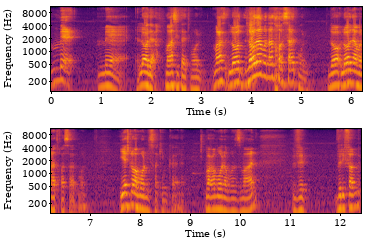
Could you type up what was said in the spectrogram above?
מה, מה, לא יודע, מה עשית אתמול? מה, לא, לא יודע מה נתחו עשה אתמול. לא, לא יודע מה נתחו עשה אתמול. יש לו המון משחקים כאלה, כבר המון המון זמן, ו, ולפעמים,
